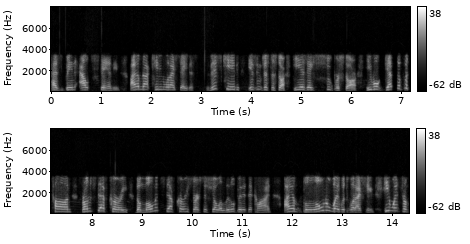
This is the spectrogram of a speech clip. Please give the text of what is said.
has been outstanding. I am not kidding when I say this. This kid isn't just a star. He is a superstar. He will get the baton from Steph Curry the moment Steph Curry starts to show a little bit of decline. I am blown away with what I've seen. He went from,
